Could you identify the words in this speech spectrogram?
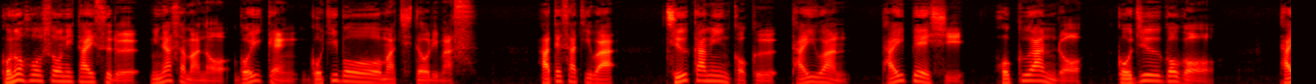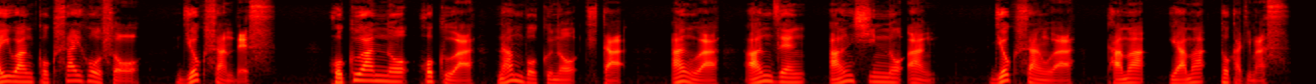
この放送に対する皆様のご意見ご希望をお待ちしております。宛先は中華民国台湾台北市北安路55号台湾国際放送玉山です北安の北は南北の北安は安全安心の安玉山は玉山と書きます。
